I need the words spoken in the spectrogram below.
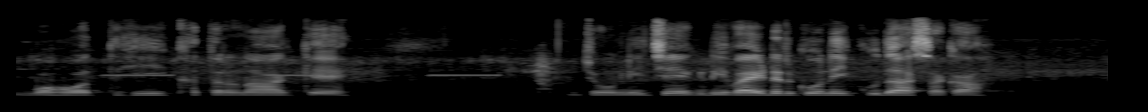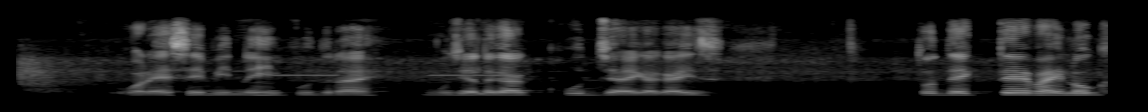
बहुत ही ख़तरनाक है। जो नीचे एक डिवाइडर को नहीं कूदा सका और ऐसे भी नहीं कूद रहा है। मुझे लगा कूद जाएगा गाइज़ तो देखते हैं भाई लोग,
